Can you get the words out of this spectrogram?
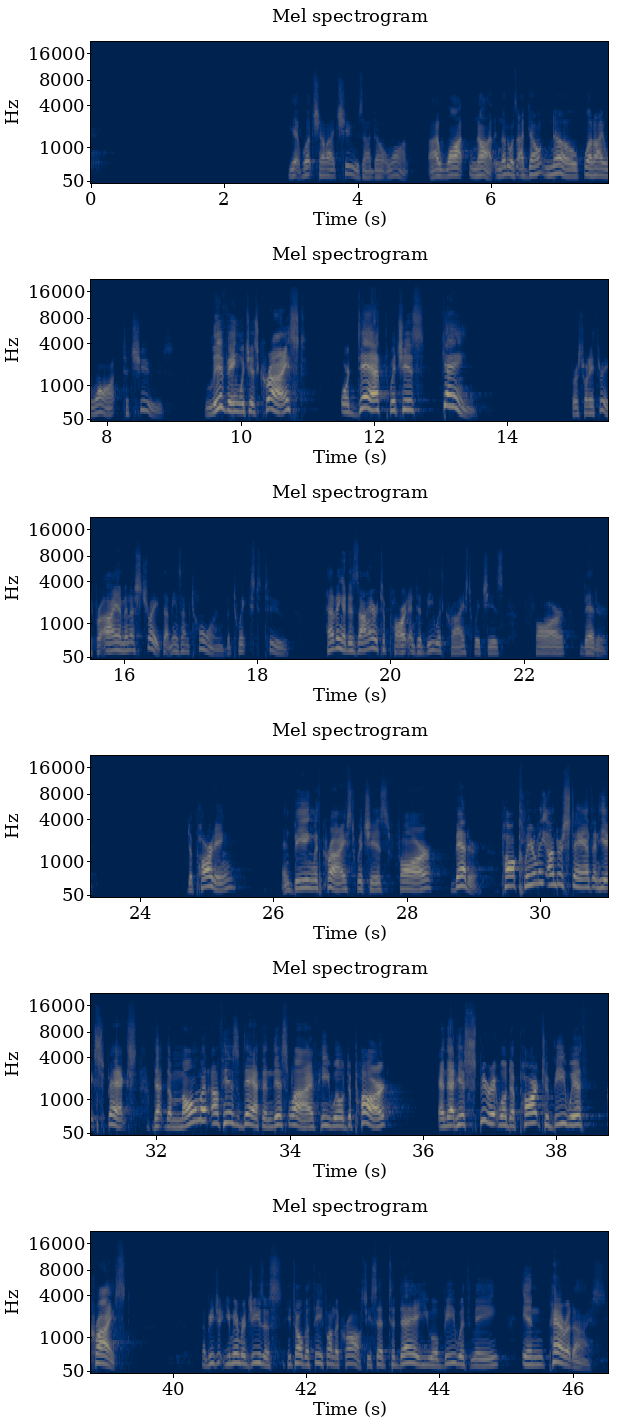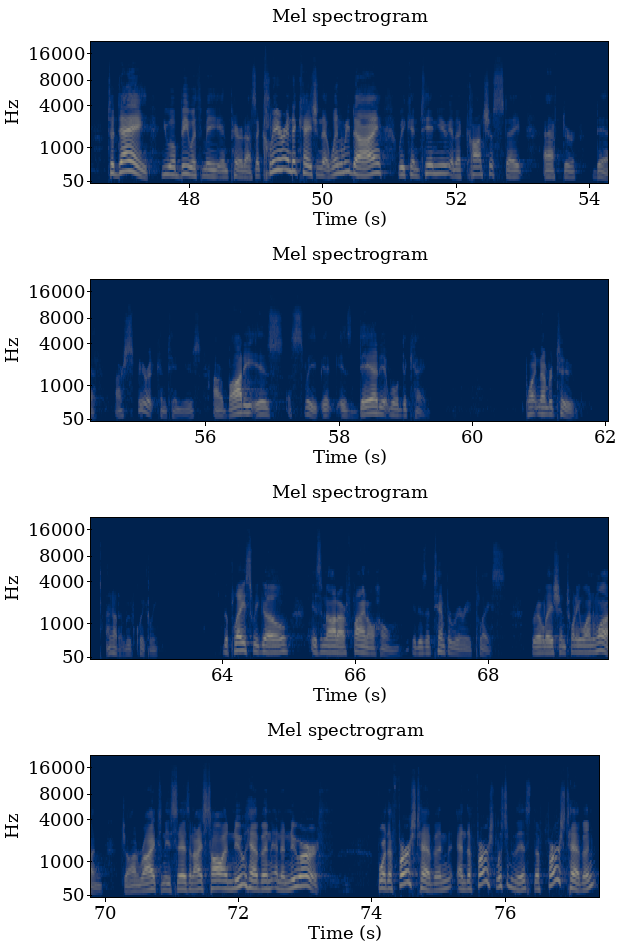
Yet what shall I choose? I don't want. I want not. In other words, I don't know what I want to choose living, which is Christ, or death, which is gain. Verse 23 For I am in a strait. That means I'm torn betwixt two, having a desire to part and to be with Christ, which is far better. Departing and being with Christ, which is far better. Paul clearly understands and he expects that the moment of his death in this life, he will depart and that his spirit will depart to be with Christ. Now, you remember Jesus, he told the thief on the cross, he said, Today you will be with me in paradise. Today you will be with me in paradise. A clear indication that when we die, we continue in a conscious state after death. Our spirit continues. Our body is asleep. It is dead. It will decay. Point number two. I got to move quickly. The place we go is not our final home, it is a temporary place. Revelation 21 1. John writes and he says, And I saw a new heaven and a new earth. For the first heaven and the first, listen to this, the first heaven,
